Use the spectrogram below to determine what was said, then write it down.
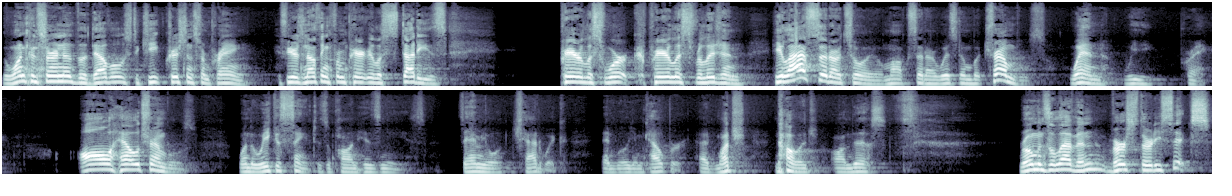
The one concern of the devil is to keep Christians from praying. He fears nothing from prayerless studies, prayerless work, prayerless religion. He laughs at our toil, mocks at our wisdom, but trembles when we pray. All hell trembles when the weakest saint is upon his knees. Samuel Chadwick and William Cowper had much knowledge on this. Romans 11, verse 36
